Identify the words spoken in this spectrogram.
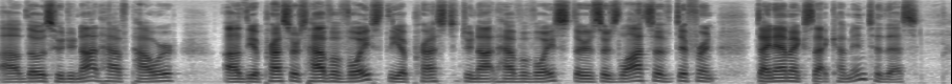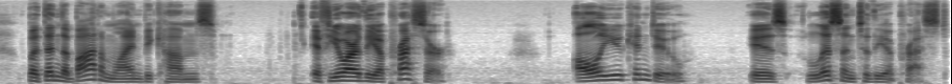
uh, those who do not have power. Uh, the oppressors have a voice. The oppressed do not have a voice. There's there's lots of different dynamics that come into this. But then the bottom line becomes if you are the oppressor, all you can do is listen to the oppressed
